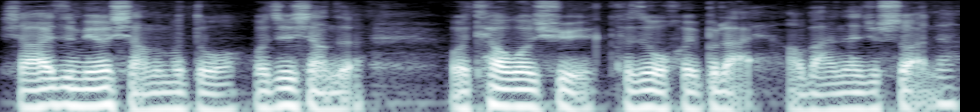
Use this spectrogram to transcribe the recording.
小孩子没有想那么多，我就想着我跳过去，可是我回不来，好吧，那就算了。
